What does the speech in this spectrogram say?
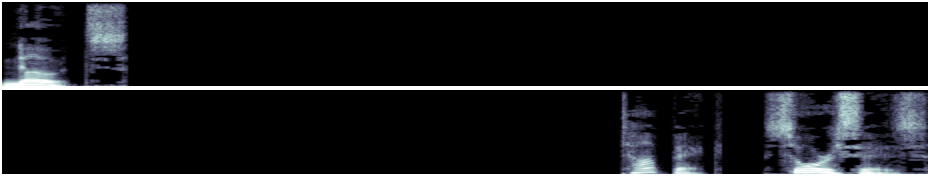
Notes. Sources.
